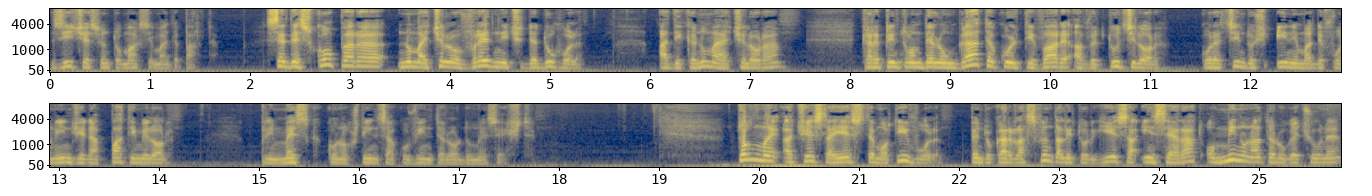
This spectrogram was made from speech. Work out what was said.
zice Sfântul Maxim mai departe. Se descoperă numai celor vrednici de Duhul, adică numai acelora care printr-o îndelungată cultivare a virtuților, curățindu-și inima de funinginea patimilor, primesc cunoștința cuvintelor dumnezești. Tocmai acesta este motivul pentru care la Sfânta Liturghie s-a inserat o minunată rugăciune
